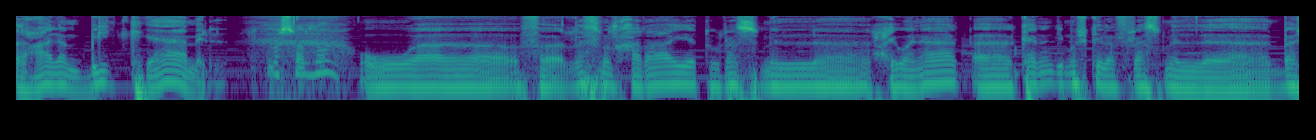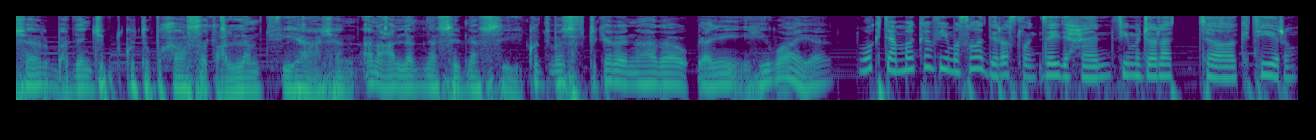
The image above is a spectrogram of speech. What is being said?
العالم بالكامل. ما شاء الله. و- فرسم الخرائط ورسم الحيوانات. آه، كان عندي مشكلة في رسم البشر. بعدين جبت كتب خاصة تعلمت فيها عشان أنا علمت نفسي بنفسي. كنت بس افتكر إنه هذا يعني هواية. وقتها ما كان في مصادر أصلا. زي دحين في مجالات آه، كثيره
